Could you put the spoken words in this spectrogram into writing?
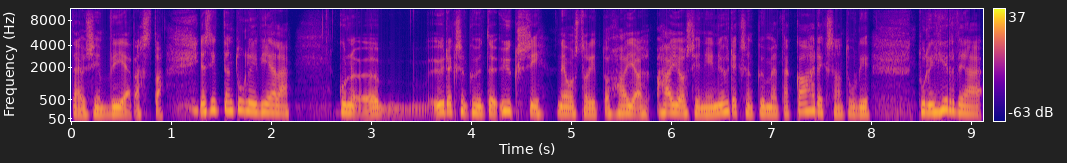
täysin vierasta. Ja sitten tuli vielä, kun 91 Neuvostoliitto hajosi, niin 98 tuli, tuli hirveä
